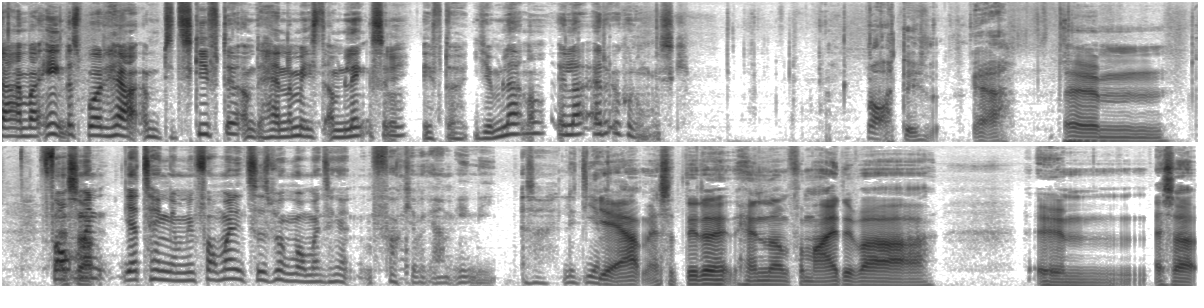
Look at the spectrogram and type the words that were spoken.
der var en, der spurgte her om dit skifte, om det handler mest om længsel efter hjemlandet, eller er det økonomisk? Åh, oh, det, ja. Øhm, Får Altså- man, jeg tænker nemlig, får man et tidspunkt, hvor man tænker, fuck, jeg vil gerne egentlig, altså lidt hjem. Ja, men altså det, der handlede om for mig, det var... Øhm, altså,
